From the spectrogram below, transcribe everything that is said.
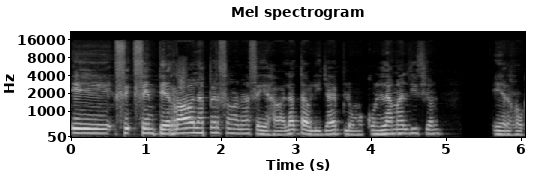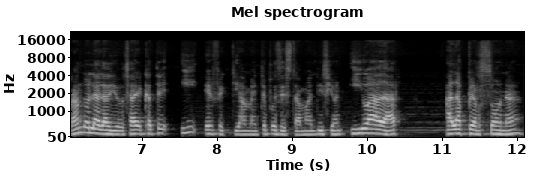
eh, se, se enterraba la persona, se dejaba la tablilla de plomo con la maldición, eh, rogándole a la diosa Hécate y efectivamente pues esta maldición iba a dar a la persona,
